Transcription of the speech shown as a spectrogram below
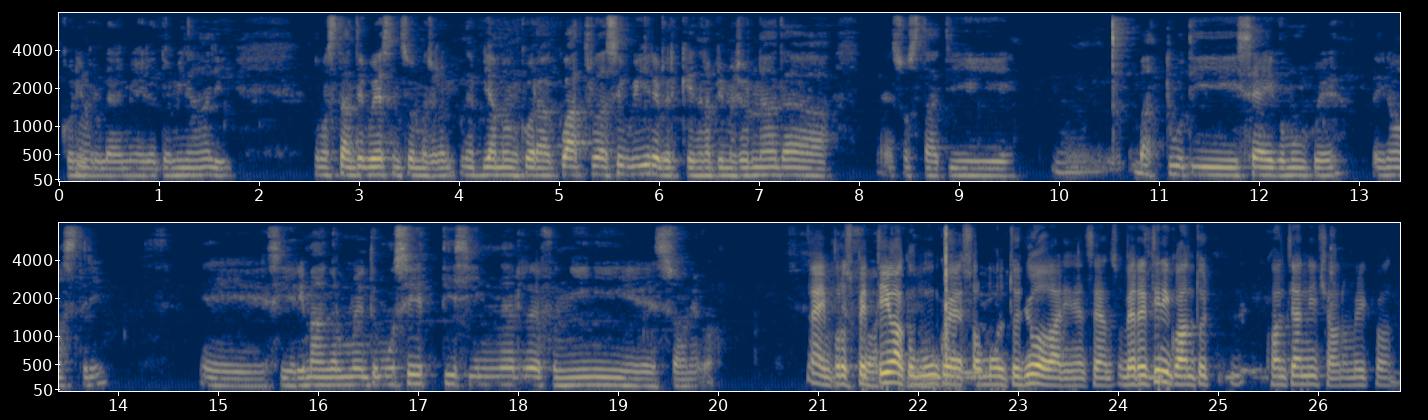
con i Mm. problemi agli addominali. Nonostante questo, insomma, ce ne ne abbiamo ancora quattro da seguire perché nella prima giornata eh, sono stati mh, battuti sei comunque dei nostri. E sì, rimangono al momento Musetti, Sinner, Fognini e Sonego, Eh, in prospettiva comunque sono molto giovani, nel senso, Berrettini quanto- quanti anni c'ha? Non mi ricordo.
